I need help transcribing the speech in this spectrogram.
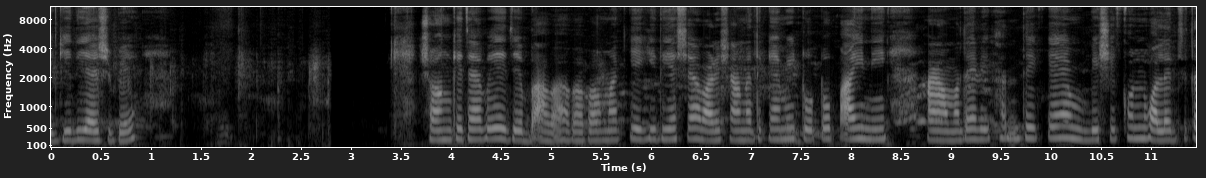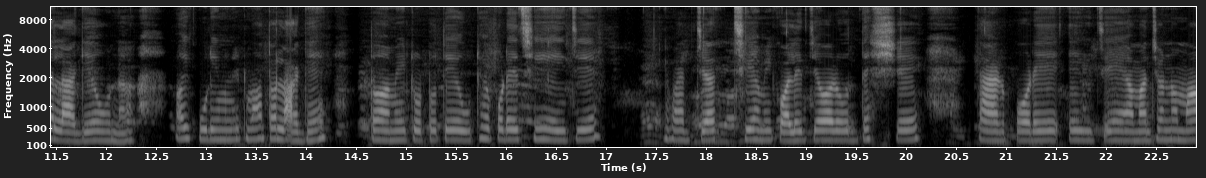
এগিয়ে দিয়ে আসবে। সঙ্গে যাবে যে বাবা বাবা আমাকে এগিয়ে দিয়ে আসে বাড়ির সামনে থেকে আমি টোটো পাইনি। আর আমাদের এখান থেকে বেশিক্ষণ কলেজ যেতে লাগেও না। ওই কুড়ি মিনিট মতো লাগে। তো আমি টোটোতে উঠে পড়েছি। এই যে এবার যাচ্ছি আমি কলেজ যাওয়ার উদ্দেশ্যে। তারপরে এই যে আমার জন্য মা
